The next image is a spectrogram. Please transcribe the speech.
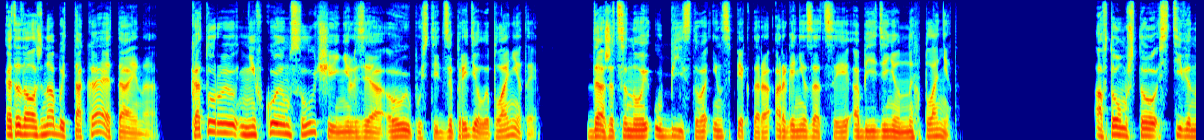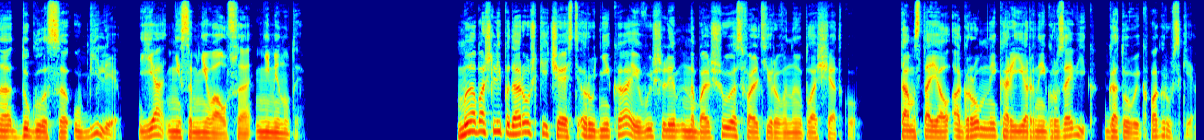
Это должна быть такая тайна, которую ни в коем случае нельзя выпустить за пределы планеты, даже ценой убийства инспектора Организации Объединенных Планет. А в том, что Стивена Дугласа убили, я не сомневался ни минуты. Мы обошли по дорожке часть рудника и вышли на большую асфальтированную площадку. Там стоял огромный карьерный грузовик, готовый к погрузке.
